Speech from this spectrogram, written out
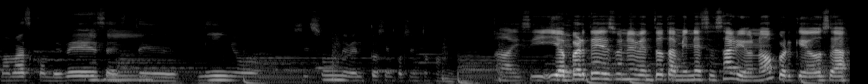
mamás con bebés, este, niños, es un evento 100% familiar. Ay, sí. Y aparte es un evento también necesario, ¿no? Porque, o sea,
